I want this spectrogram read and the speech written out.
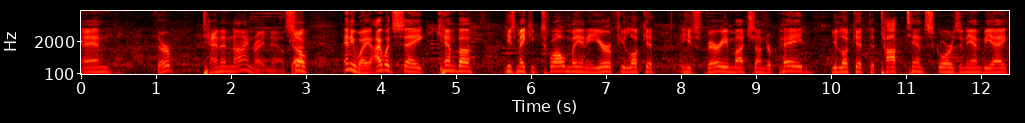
and they're 10 and 9 right now. So, anyway, I would say Kemba, he's making 12 million a year. If you look at, he's very much underpaid. You look at the top 10 scores in the NBA,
